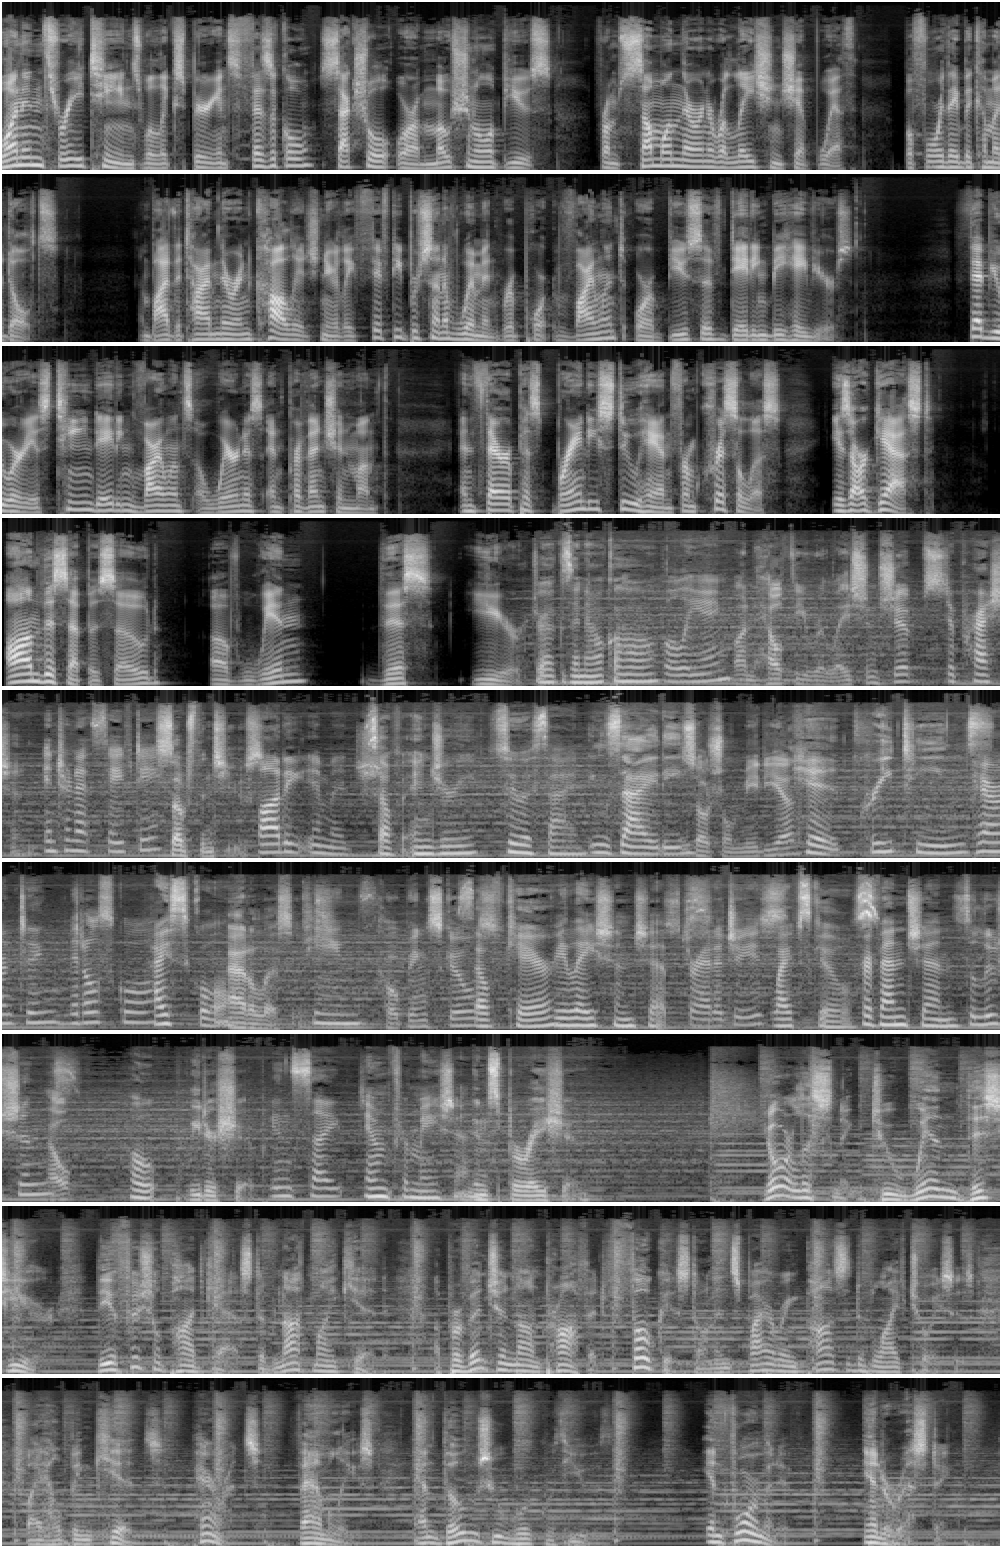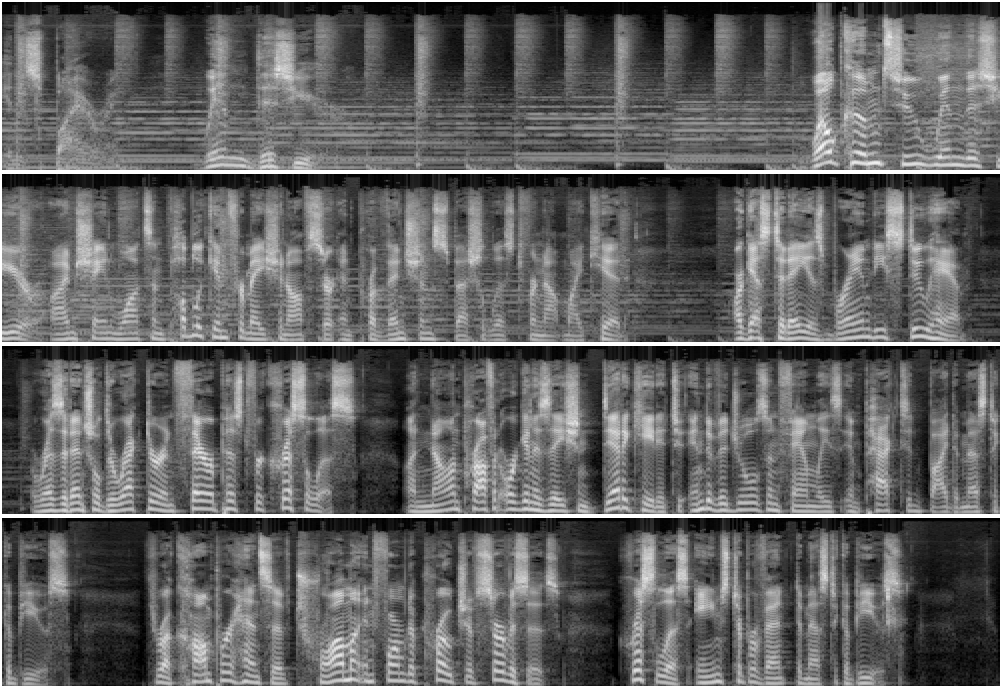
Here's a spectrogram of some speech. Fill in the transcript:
One in three teens will experience physical, sexual, or emotional abuse from someone they're in a relationship with before they become adults. And by the time they're in college, nearly 50% of women report violent or abusive dating behaviors. February is Teen Dating Violence Awareness and Prevention Month, and therapist Brandy Stoohan from Chrysalis is our guest on this episode of Win This Year. drugs and alcohol, bullying, unhealthy relationships, depression, internet safety, substance use, body image, self injury, suicide, anxiety, social media, kids, preteens, parenting, middle school, high school, adolescence, teens, coping skills, self care, relationships, strategies, life skills, prevention, solutions, help, hope, leadership, insight, information, inspiration. You're listening to Win This Year, the official podcast of Not My Kid, a prevention nonprofit focused on inspiring positive life choices by helping kids, parents, families, and those who work with youth. Informative, interesting, inspiring. Win This Year. Welcome to Win This Year. I'm Shane Watson, Public Information Officer and Prevention Specialist for Not My Kid. Our guest today is Brandy Stoohan, a residential director and therapist for Chrysalis, a nonprofit organization dedicated to individuals and families impacted by domestic abuse. Through a comprehensive, trauma informed approach of services, Chrysalis aims to prevent domestic abuse.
